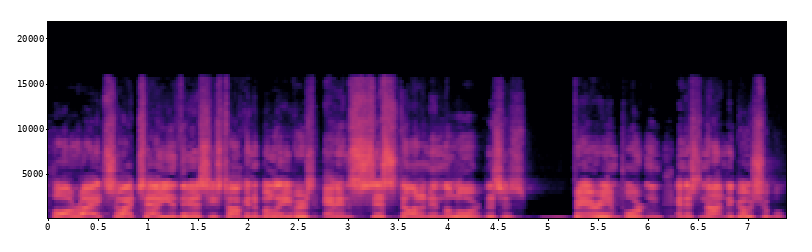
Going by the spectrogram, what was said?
Paul writes, So I tell you this, he's talking to believers, and insist on it in the Lord. This is very important and it's not negotiable.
